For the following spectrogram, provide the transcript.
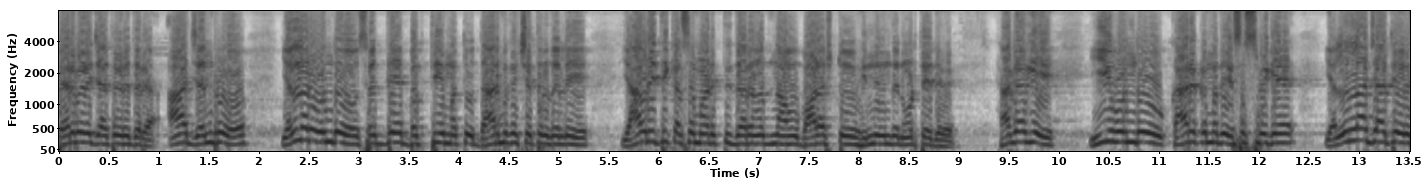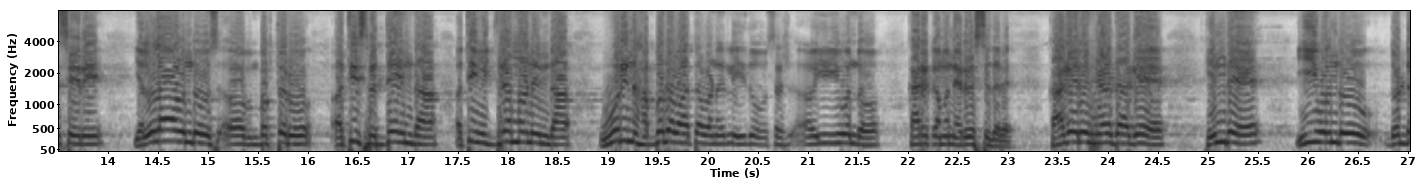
ಬೇರೆ ಬೇರೆ ಜಾತಿಗಳಿದ್ದಾರೆ. ಆ ಜನರು ಎಲ್ಲರೂ ಒಂದು ಶ್ರದ್ಧೆ, ಭಕ್ತಿ ಮತ್ತು ಧಾರ್ಮಿಕ ಕ್ಷೇತ್ರದಲ್ಲಿ ಯಾವ ರೀತಿ ಕೆಲಸ ಮಾಡುತ್ತಿದ್ದಾರೆ ಅನ್ನೋದು ನಾವು ಬಹಳಷ್ಟು ಹಿಂದಿನಿಂದ ನೋಡ್ತಾ ಇದ್ದೇವೆ. ಹಾಗಾಗಿ ಈ ಒಂದು ಕಾರ್ಯಕ್ರಮದ ಯಶಸ್ವಿಗೆ ಎಲ್ಲ ಜಾತಿಯವರು ಸೇರಿ ಎಲ್ಲ ಒಂದು ಭಕ್ತರು ಅತಿ ಶ್ರದ್ಧೆಯಿಂದ, ಅತಿ ವಿಜೃಂಭಣೆಯಿಂದ ಊರಿನ ಹಬ್ಬದ ವಾತಾವರಣದಲ್ಲಿ ಇದು ಈ ಒಂದು ಕಾರ್ಯಕ್ರಮ ನೆರವೇರಿಸಿದ್ದಾರೆ ಕಾಗೇರಿ ಹೇಳಿದಾಗೆ ಹಿಂದೆ ಈ ಒಂದು ದೊಡ್ಡ,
